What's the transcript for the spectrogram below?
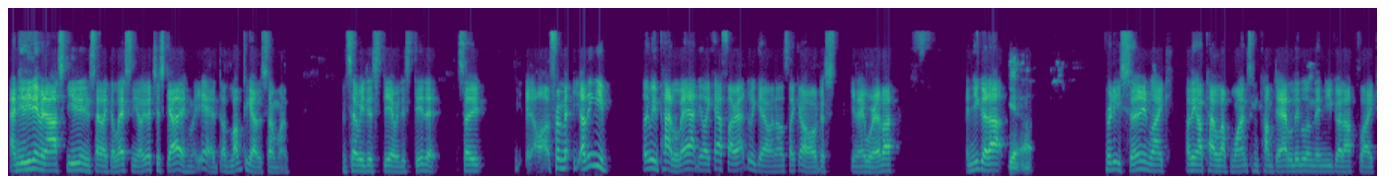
and you didn't even ask, you didn't even say like a lesson. You're like, let's just go. I'm like, yeah, I'd love to go with someone. And so we just, yeah, we just did it. So uh, from, I think you then we paddled out, and you're like, "How far out do we go?" And I was like, "Oh, I'll just you know wherever." And you got up, yeah, pretty soon. Like I think I paddled up once and pumped out a little, and then you got up like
